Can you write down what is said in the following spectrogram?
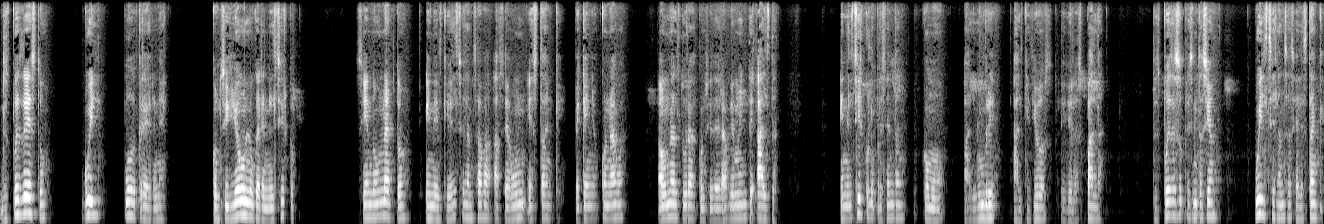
Después de esto, Will pudo creer en él. Consiguió un lugar en el circo, siendo un acto en el que él se lanzaba hacia un estanque pequeño con agua a una altura considerablemente alta. En el circo lo presentan como al hombre al que Dios le dio la espalda. Después de su presentación, Will se lanza hacia el estanque,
